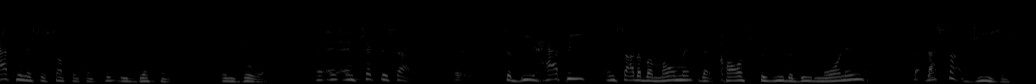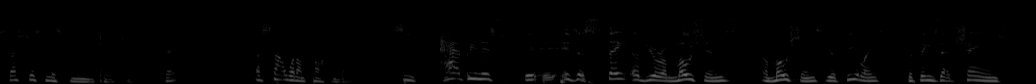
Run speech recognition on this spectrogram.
happiness is something completely different than joy. And, and, and check this out uh, to be happy inside of a moment that calls for you to be mourning, that, that's not Jesus. That's just miscommunication, okay? That's not what I'm talking about. See, happiness is a state of your emotions, emotions, your feelings, the things that change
